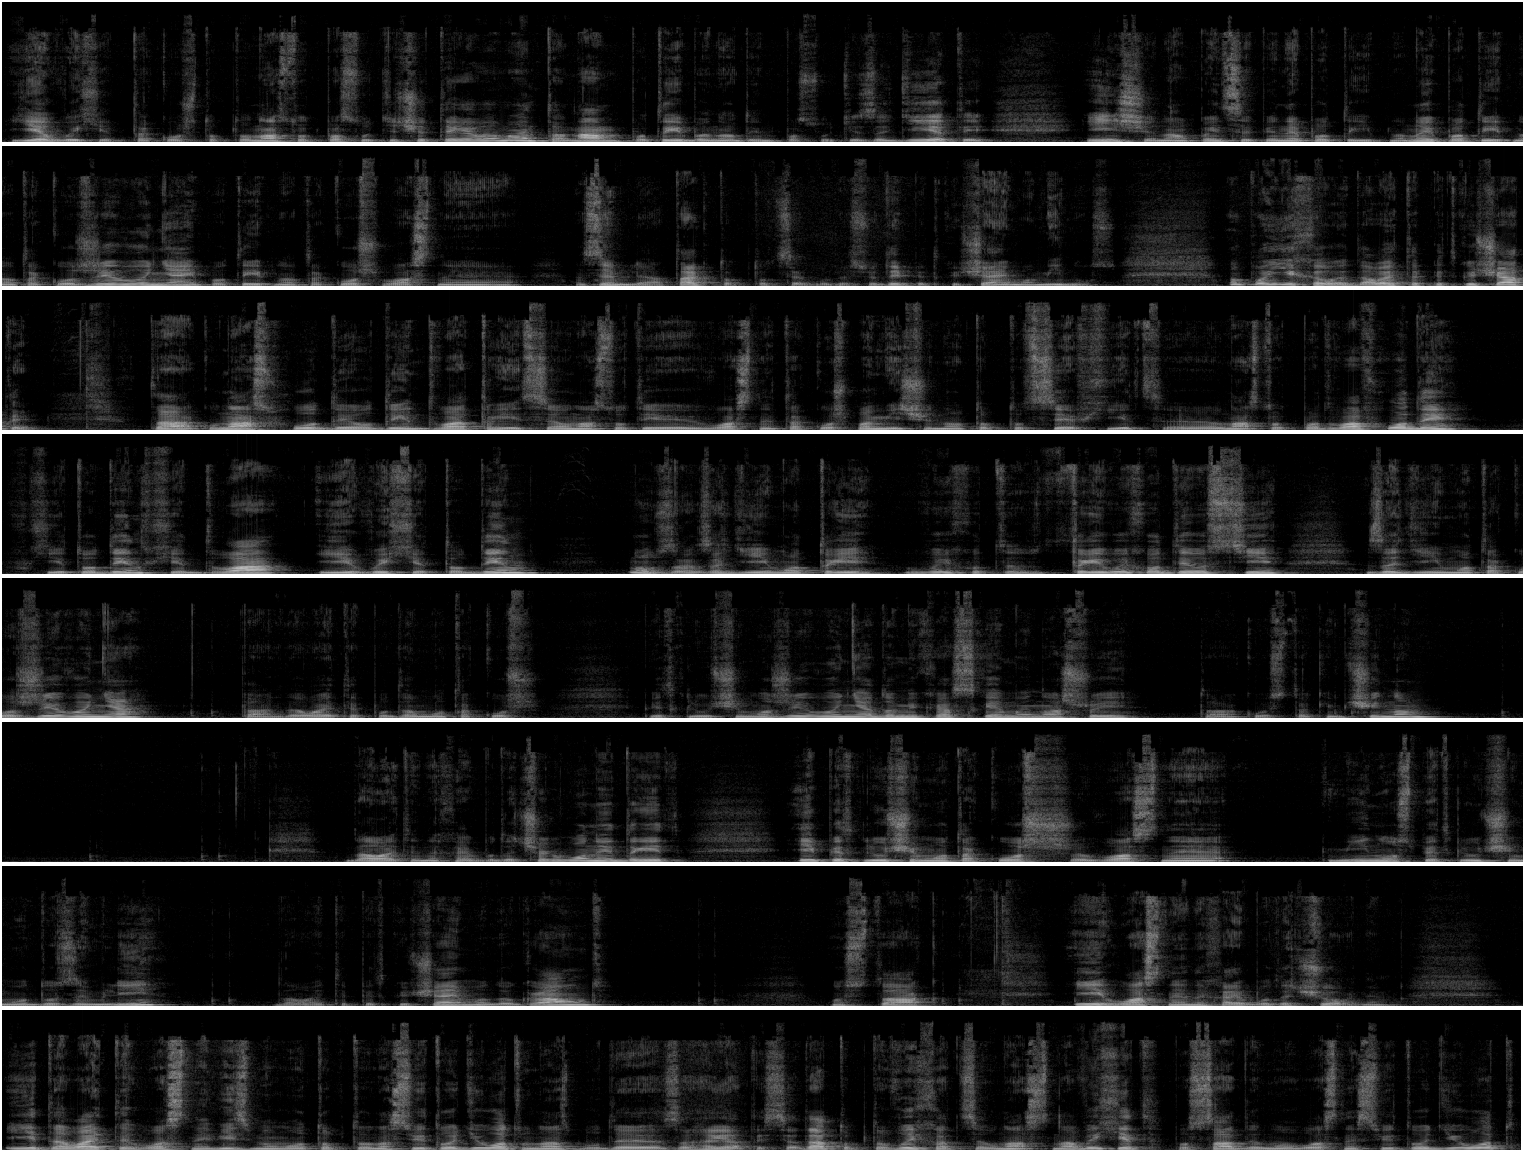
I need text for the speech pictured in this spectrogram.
є вихід також. Тобто у нас тут, по суті, 4 елемента, нам потрібен один, по суті, задіяти. Інші нам, в принципі, не потрібно. Ну і потрібно також живлення, і потрібно також, власне, земля. Так? Тобто це буде сюди підключаємо мінус. Ну, поїхали, давайте підключати. Так, у нас входи 1, 2, 3. Це у нас тут і, власне, також помічено. Тобто це вхід. е, У нас тут по два входи. Вхід 1, вхід 2 і вихід 1. Ну, задіємо три, виход, три виходи ось ці. Задіємо також живлення. Так, давайте подамо також, підключимо живлення до мікросхеми нашої. Так, ось таким чином. Давайте нехай буде червоний дріт. І підключимо також, власне, мінус, підключимо до землі. Давайте підключаємо до ground. Ось так. І, власне, нехай буде чорним. І давайте, власне, візьмемо, тобто на світлодіод у нас буде загорятися. Да? Тобто виход це у нас на вихід. Посадимо, власне, світлодіод.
